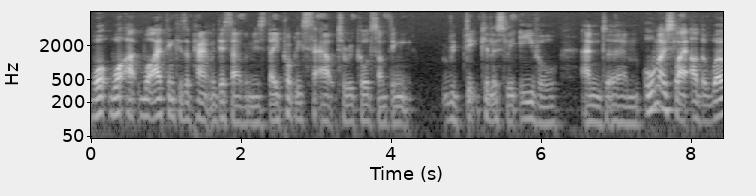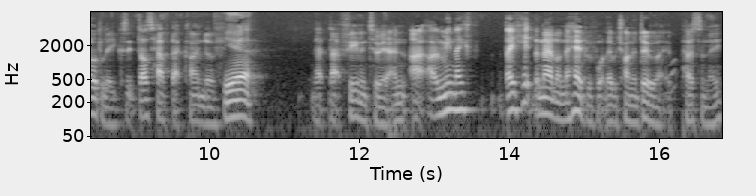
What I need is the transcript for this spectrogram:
what what I, what I think is apparent with this album is they probably set out to record something ridiculously evil and um, almost like otherworldly because it does have that kind of yeah, that that feeling to it. And I, I mean, they they hit the nail on the head with what they were trying to do. uh, Personally,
